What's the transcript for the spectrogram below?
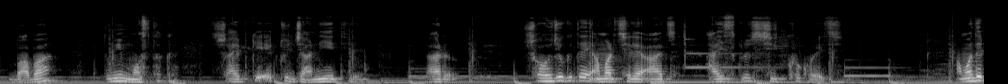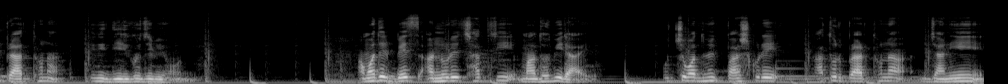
বাবা, তুমি মস্তাক সাহেবকে একটু জানিয়ে দিও। তার সহযোগিতায় আমার ছেলে আজ হাই স্কুলের শিক্ষক হয়েছে। আমাদের প্রার্থনা, তিনি দীর্ঘজীবী হন। আমাদের বেস আন্নুরের ছাত্রী মাধবী রায়, উচ্চ মাধ্যমিক পাশ করে কাতর প্রার্থনা জানিয়ে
